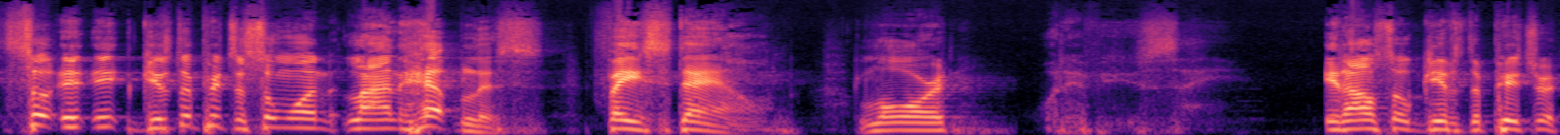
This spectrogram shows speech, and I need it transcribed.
so it, it gives the picture of someone lying helpless, face down. Lord, whatever. It also gives the picture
